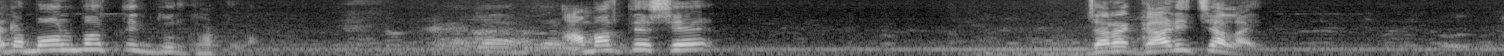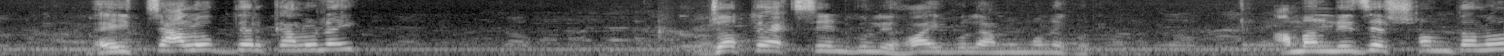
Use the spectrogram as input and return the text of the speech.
একটা মর্মান্তিক দুর্ঘটনা। আমার দেশে যারা গাড়ি চালায়, এই চালকদের কারণেই যত অ্যাক্সিডেন্টগুলি হয় বলে আমি মনে করি। আমার নিজের সন্তানও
